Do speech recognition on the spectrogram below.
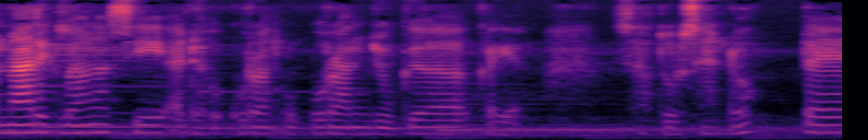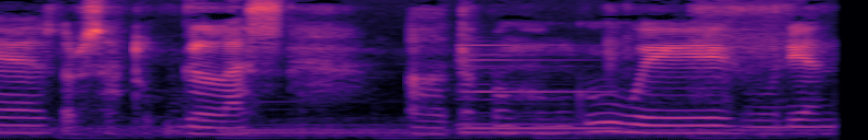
menarik banget sih. Ada ukuran-ukuran juga kayak satu sendok teh terus satu gelas uh, tepung hungkue kemudian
